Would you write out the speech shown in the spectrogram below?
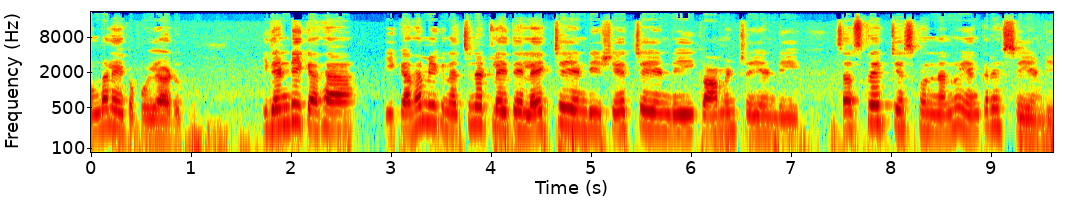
ఉండలేకపోయాడు. ఇదండి కథ. ఈ కథ మీకు నచ్చినట్లయితే లైక్ చేయండి షేర్ చేయండి కామెంట్ చేయండి సబ్స్క్రైబ్ చేసుకుని నన్ను ఎంకరేజ్ చేయండి.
